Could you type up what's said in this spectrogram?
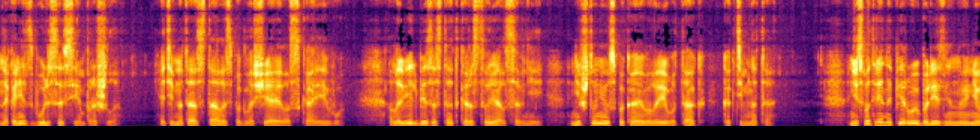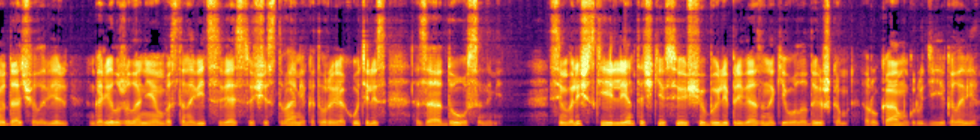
Наконец боль совсем прошла. А темнота осталась, поглощая и лаская его. Лавель без остатка растворялся в ней. Ничто не успокаивало его так, как темнота. Несмотря на первую болезненную неудачу, Лавель горел желанием восстановить связь с существами, которые охотились за Доусонами. Символические ленточки все еще были привязаны к его лодыжкам, рукам, груди и голове.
